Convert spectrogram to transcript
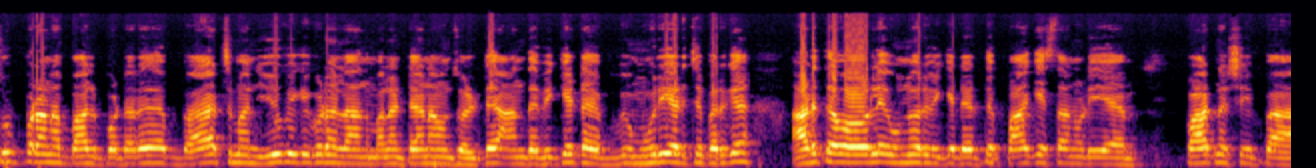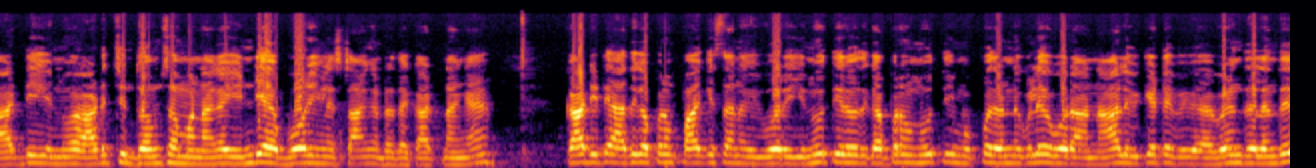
சூப்பரான பால் போட்டார். பேட்ஸ்மேன் யூகிக்கு கூட இல்லை அந்த மாதிரிலாம் டேர்ன் ஆகும்னு சொல்லிட்டு அந்த விக்கெட்டை முறியடித்த பிறகு அடுத்த ஓவர்லேயே இன்னொரு விக்கெட் எடுத்து பாகிஸ்தானுடைய பார்ட்னர்ஷிப் அடி இன்னொரு அடித்து துவம்சம் பண்ணாங்க. இந்தியா போலிங்கில் ஸ்ட்ராங்குன்றதை காட்டினாங்க. காட்டிட்டு அதுக்கப்புறம் பாகிஸ்தானுக்கு ஒரு நூற்றி இருபதுக்கு அப்புறம் நூற்றி முப்பது ரன்னுக்குள்ளே ஒரு நாலு விக்கெட்டு விழுந்ததுலேருந்து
